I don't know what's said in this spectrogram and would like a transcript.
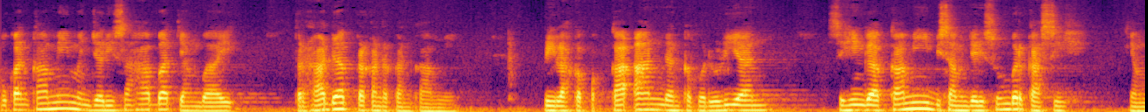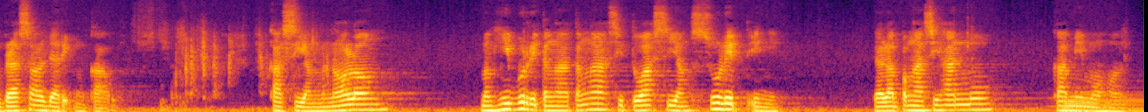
Mampukan kami menjadi sahabat yang baik terhadap rekan-rekan kami. Berilah kepekaan dan kepedulian sehingga kami bisa menjadi sumber kasih yang berasal dari Engkau. Kasih yang menolong, menghibur di tengah-tengah situasi yang sulit ini. Dalam pengasihanmu, kami mohon.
